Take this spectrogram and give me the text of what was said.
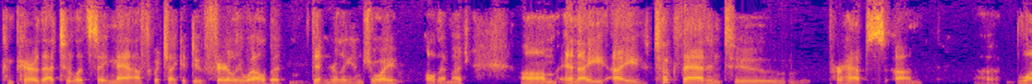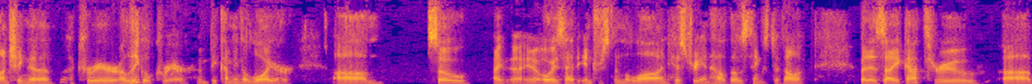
compare that to, let's say, math, which I could do fairly well, but didn't really enjoy all that much. Um, and I, I took that into perhaps um, launching a, a, career, a legal career, and becoming a lawyer. Um, so I, I, always had interest in the law and history and how those things developed. But as I got through uh,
